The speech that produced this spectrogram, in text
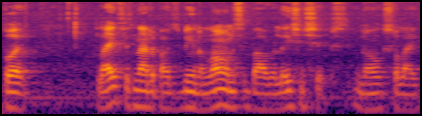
But life is not about just being alone. It's about relationships. You know, so like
